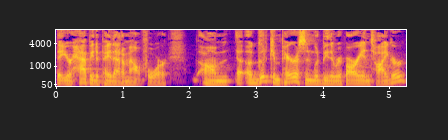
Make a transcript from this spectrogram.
that you're happy to pay that amount for. Um, a, a good comparison would be the Riparian Tiger.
